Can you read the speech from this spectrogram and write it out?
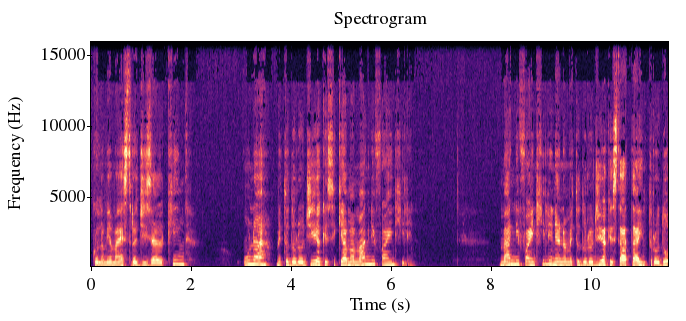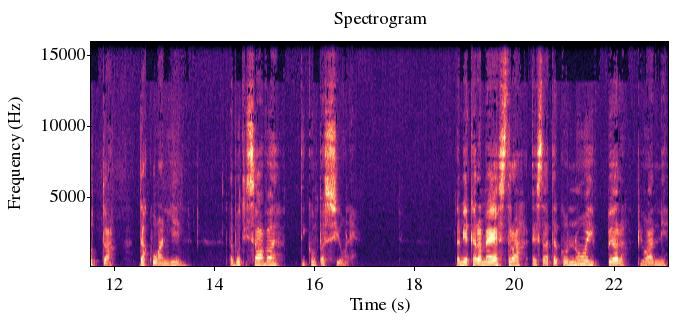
con la mia maestra Giselle King una metodologia che si chiama Magnified Healing. Magnified Healing è una metodologia che è stata introdotta da Kuan Yin, la Bodhisattva di compassione. La mia cara maestra è stata con noi per più anni.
